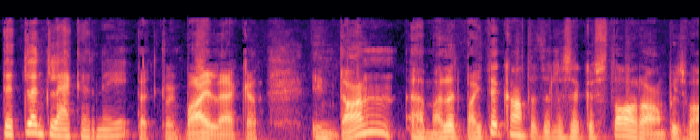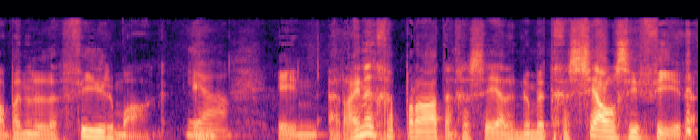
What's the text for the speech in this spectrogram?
dit klink lekker, nê? Dit klink baie lekker. En dan um, hulle het buitekant het hulle sulke staalrampies waar binne hulle vuur maak. En, Ja. En Rein het gepraat en gesê hulle noem dit geselsie vure.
